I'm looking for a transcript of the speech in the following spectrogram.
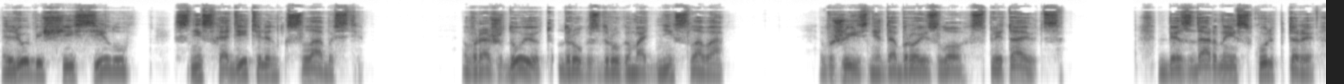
Любящий силу снисходителен к слабости. Враждуют друг с другом одни слова — в жизни добро и зло сплетаются. Бездарные скульпторы —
